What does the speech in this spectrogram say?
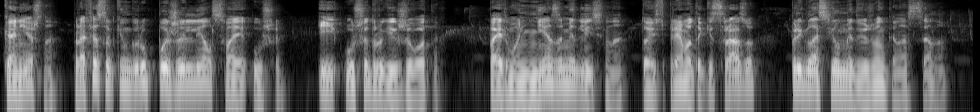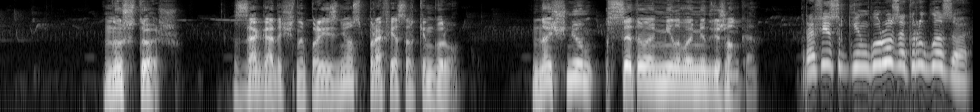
Конечно, профессор кенгуру пожалел свои уши и уши других животных. Поэтому незамедлительно, то есть прямо-таки сразу, пригласил медвежонка на сцену. «Ну что ж», – загадочно произнес профессор кенгуру. «Начнем с этого милого медвежонка». Профессор кенгуру закрыл глаза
